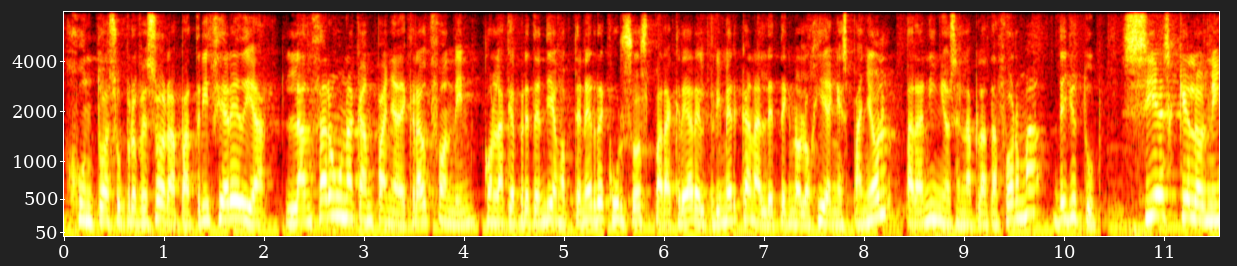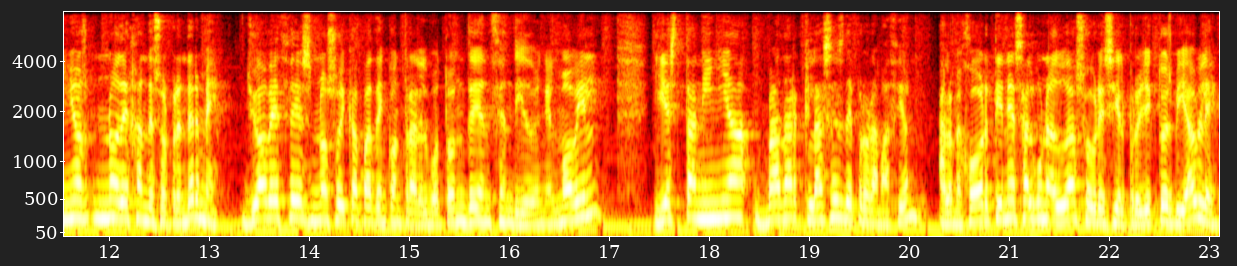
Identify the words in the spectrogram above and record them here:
Junto a su profesora Patricia Heredia lanzaron una campaña de crowdfunding con la que pretendían obtener recursos para crear el primer canal de tecnología en español para niños en la plataforma de YouTube. Si es que los niños no dejan de sorprenderme, yo a veces no soy capaz de encontrar encontrar el botón de encendido en el móvil y esta niña va a dar clases de programación. A lo mejor tienes alguna duda sobre si el proyecto es viable.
